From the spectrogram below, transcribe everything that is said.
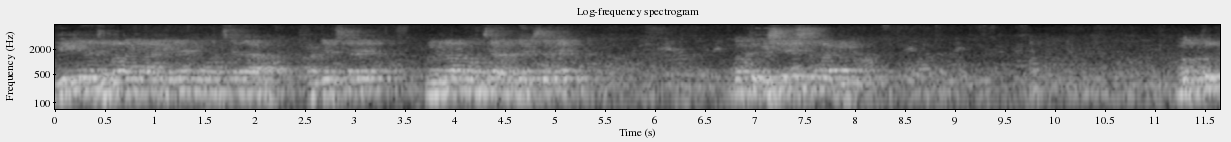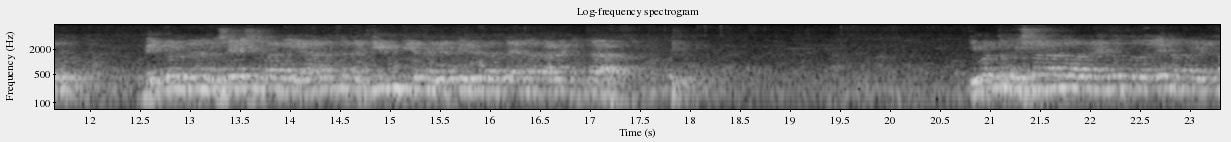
ವಿವಿಧ ಜವಾಬ್ದಾರಿಗಳೇ ಮೋರ್ಚಾದ ಅಧ್ಯಕ್ಷರೇ, ಮಹಿಳಾ ಮೋರ್ಚಾ ಅಧ್ಯಕ್ಷರೇ, ಮತ್ತು ವಿಶೇಷವಾಗಿ ಮತ್ತು ಬೆಂಗಳೂರಿನ ವಿಶೇಷವಾಗಿ ಯಲಹಂಕದ ಜೀವಿತಿಯನ್ನು ಎತ್ತಿ ಹಿಡಿದಂತ ಎಲ್ಲ ಕಾರ್ಯಕರ್ತ. ಇವತ್ತು ವಿಶ್ವನಾಥ್ ಅವರ ನೇತೃತ್ವದಲ್ಲಿ ನಮ್ಮ ಎಲ್ಲ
